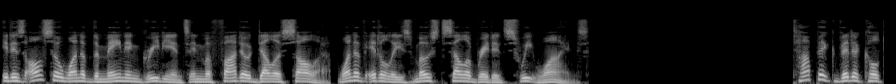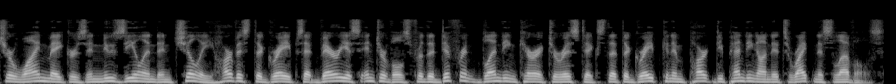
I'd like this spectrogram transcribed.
It is also one of the main ingredients in Muffato della Sala, one of Italy's most celebrated sweet wines. Topic viticulture Winemakers in New Zealand and Chile harvest the grapes at various intervals for the different blending characteristics that the grape can impart depending on its ripeness levels.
